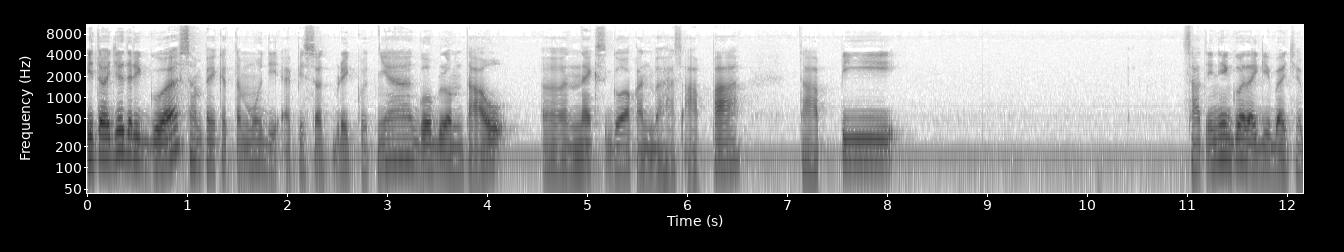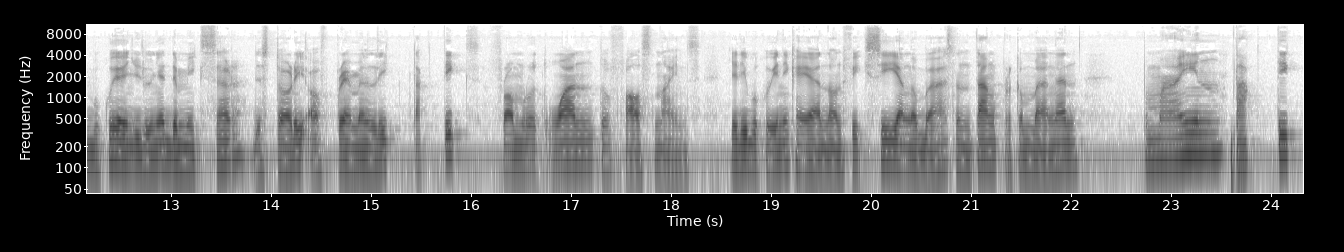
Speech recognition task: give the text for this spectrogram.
itu aja dari gue sampai ketemu di episode berikutnya. Gue belum tahu uh, next gue akan bahas apa. Tapi saat ini gue lagi baca buku yang judulnya The Mixer The Story of Premier League Tactics from Route 1 to False Nines. Jadi buku ini kayak non fiksi yang ngebahas tentang perkembangan pemain taktik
